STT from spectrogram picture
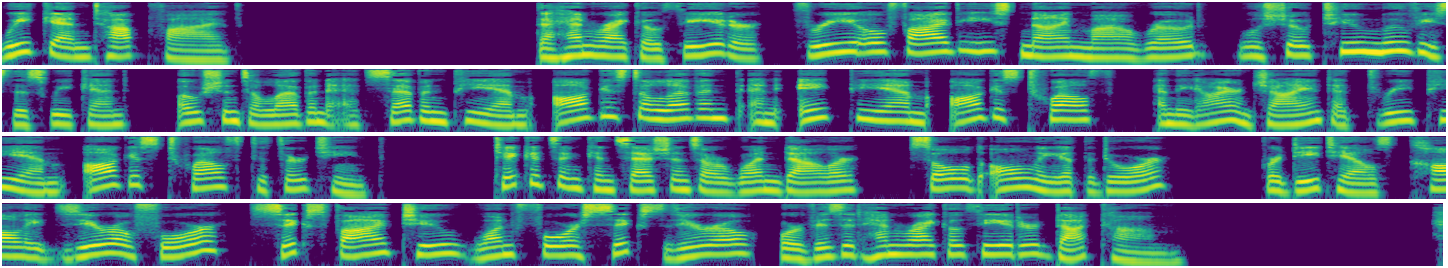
Weekend Top 5 The Henrico Theatre, 305 East 9 Mile Road, will show two movies this weekend Ocean's 11 at 7 p.m. August 11th and 8 p.m. August 12th, and The Iron Giant at 3 p.m. August 12th to 13th. Tickets and concessions are $1, sold only at the door. For details, call 804 652 1460 or visit henricotheatre.com.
